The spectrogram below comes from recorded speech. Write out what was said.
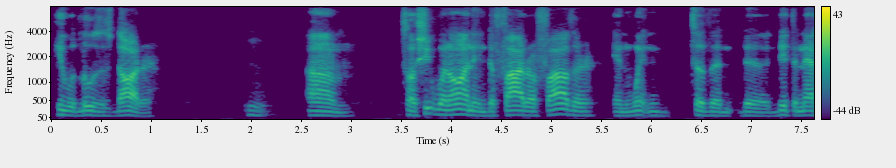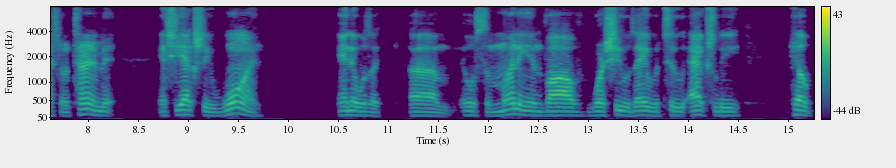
he would lose his daughter. Mm. Um, so she went on and defied her father and went to the the did the national tournament, and she actually won, and it was a um, it was some money involved where she was able to actually help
